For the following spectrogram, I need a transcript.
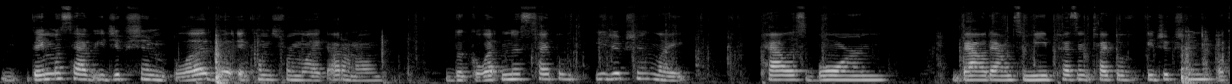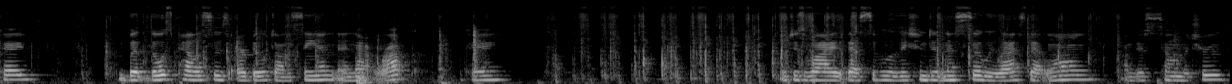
they must have Egyptian blood, but it comes from like, I don't know, the gluttonous type of Egyptian, like palace born, bow down to me peasant type of Egyptian, okay? But those palaces are built on sand and not rock, okay? Which is why that civilization didn't necessarily last that long. I'm just telling the truth.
